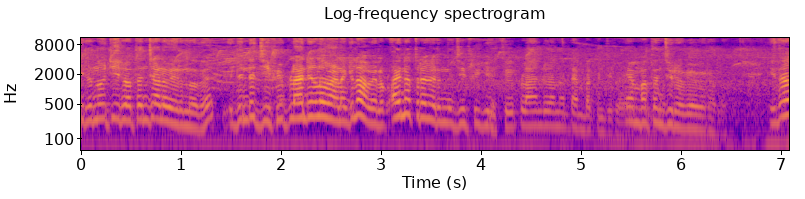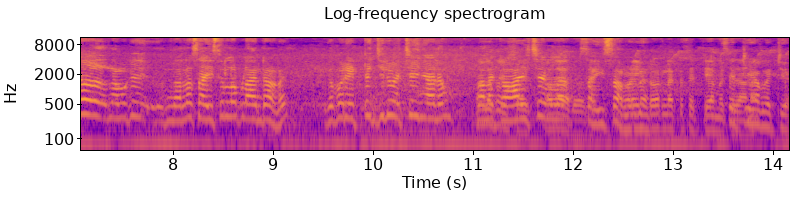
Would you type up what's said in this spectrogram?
ഇരുന്നൂറ്റി ഇരുപത്തി അഞ്ചാണ് വരുന്നത്. ഇതിന്റെ ജിഫി പ്ലാന്റുകൾ വേണമെങ്കിൽ അവൈലബിൾ അതിന് എത്ര വരുന്നത് ജിഫിക്ക് ജിഫി പ്ലാന്റ് വന്നിട്ട് എൺപത്തഞ്ച് രൂപ. എൺപത്തഞ്ച് രൂപയെ വരുള്ളൂ ഇത് നമുക്ക് നല്ല സൈസുള്ള പ്ലാന്റ് ആണ്. ഇതിപ്പോ ഒരു എട്ടിഞ്ചിൽ വെച്ച് കഴിഞ്ഞാലും നല്ല കാഴ്ചയുള്ള സൈസാണ് ഇൻഡോറിലൊക്കെ സെറ്റ് ചെയ്യാൻ പറ്റിയതാണ്. ചെയ്യാൻ പറ്റിയ.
